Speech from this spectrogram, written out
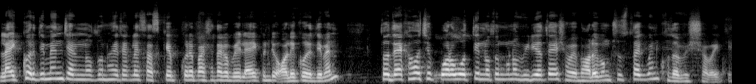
লাইক করে দিবেন। চ্যানেল নতুন হয়ে থাকলে সাবস্ক্রাইব করে পাশে থাকা বেল আইকনটি অলে করে দেবেন। তো দেখা হচ্ছে পরবর্তী নতুন কোনো ভিডিওতে সবাই ভালো এবং সুস্থ থাকবেন। খুদাফিস সবাইকে।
